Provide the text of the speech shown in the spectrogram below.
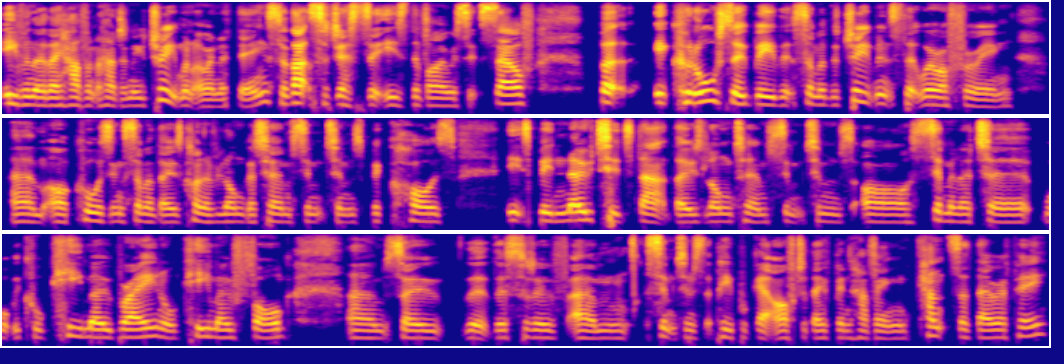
even though they haven't had any treatment or anything. So that suggests it is the virus itself. But it could also be that some of the treatments that we're offering um, are causing some of those kind of longer term symptoms because it's been noted that those long term symptoms are similar to what we call chemo brain or chemo fog. Um, so, the, the sort of um, symptoms that people get after they've been having cancer therapy.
